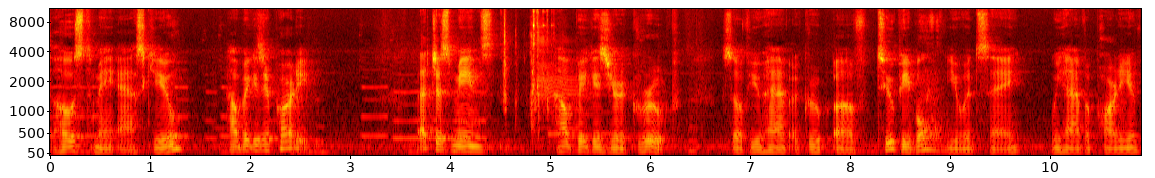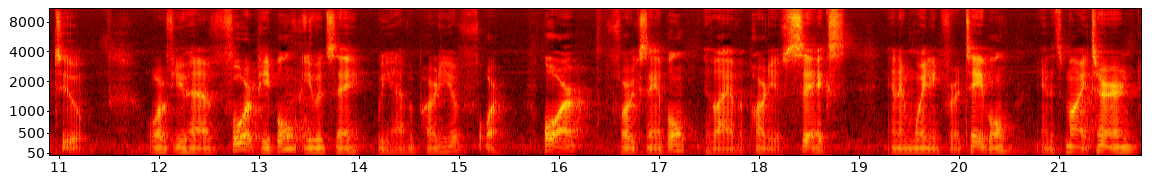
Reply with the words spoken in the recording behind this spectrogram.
the host may ask you, how big is your party? That just means, how big is your group? So if you have a group of two people, you would say, we have a party of two. Or if you have four people, you would say, we have a party of four. Or, for example, if I have a party of six and I'm waiting for a table and it's my turn,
